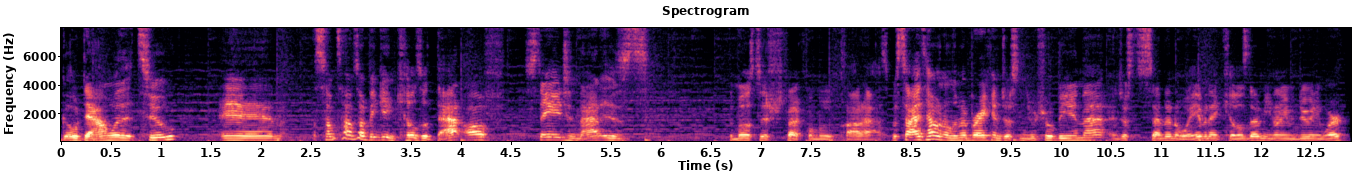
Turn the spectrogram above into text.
go down with it too. And sometimes I'll be getting kills with that off stage, and that is the most disrespectful move Cloud has. Besides having a limit break and just neutral B in that and just sending a wave and it kills them, you don't even do any work.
